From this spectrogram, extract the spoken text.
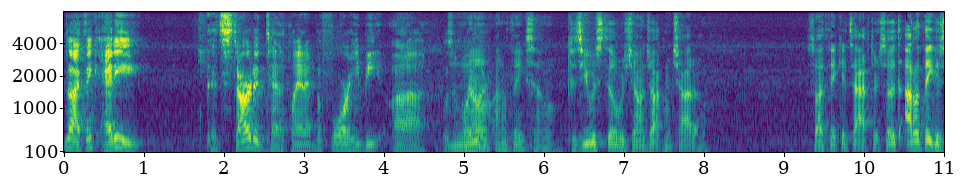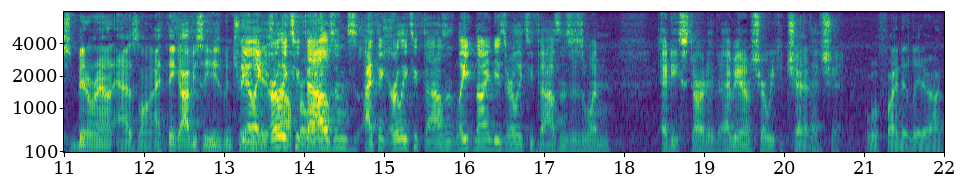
no, I think Eddie had started Tenth Planet before he beat. uh Was it No, Royler? I don't think so. Because he was still with Jean Jacques Machado. So I think it's after. So it's, I don't think it's been around as long. I think obviously he's been training Yeah, like his early style two for a while. thousands. I think early two thousands, late nineties, early two thousands is when Eddie started. I mean, I'm sure we could check Yeah. that shit. We'll find it later on.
